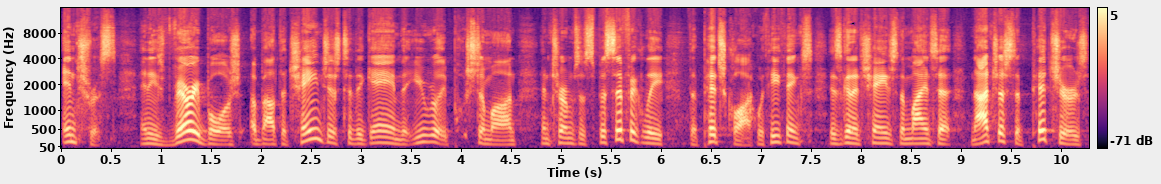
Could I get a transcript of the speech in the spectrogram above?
interest. And he's very bullish about the changes to the game that you really pushed him on in terms of specifically the pitch clock, what he thinks is going to change the mindset, not just of pitchers,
